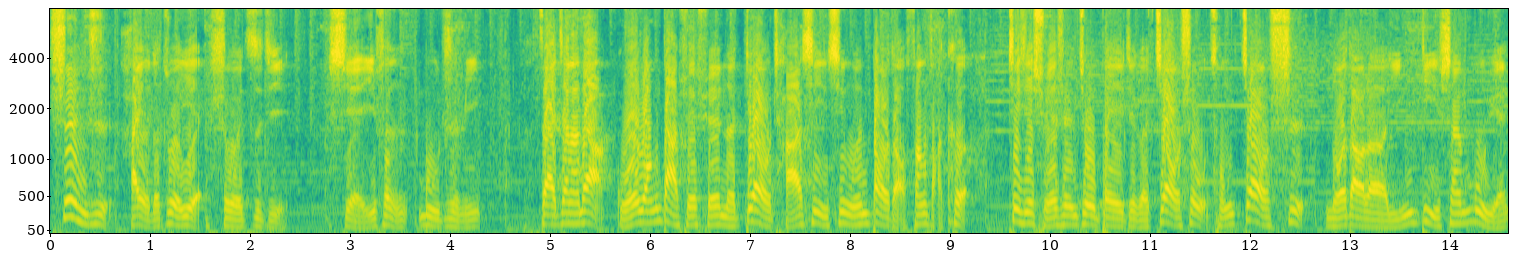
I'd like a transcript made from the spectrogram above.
甚至还有的作业是为自己写一份墓志铭。在加拿大国王大学学院的调查性新闻报道方法课，这些学生就被这个教授从教室挪到了营地山墓园。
